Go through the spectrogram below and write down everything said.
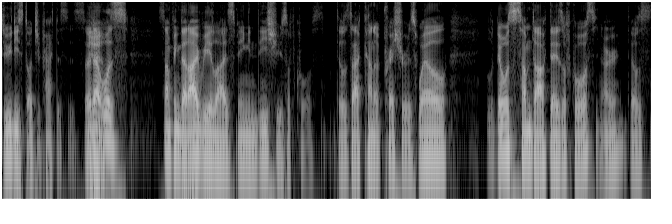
do these dodgy practices. So Yeah. that was something that I realized being in these shoes, of course. There was that kind of pressure as well. Look, there was some dark days, of course. You know, there was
